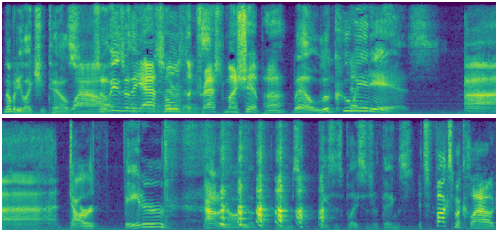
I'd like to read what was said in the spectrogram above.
Nobody likes you, Tails. Wow. So these are the assholes that trashed my ship, huh? Well, look who it is. Uh, Darth Vader? I don't know. I know good names, faces, places, or things. It's Fox McCloud.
